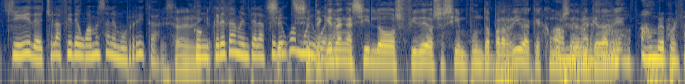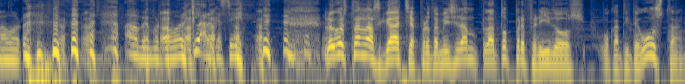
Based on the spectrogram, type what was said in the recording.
Sí, de hecho la fideuá me sale muy rica. Sale rica. Concretamente la ¿Se, fideuá se muy te buena. quedan así los fideos así en punta para arriba, que es como se Hombre, deben por quedar favor. bien? Hombre, por favor. Hombre, por favor, claro que sí. Luego están las gachas, pero también serán platos preferidos o que a ti te gustan.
